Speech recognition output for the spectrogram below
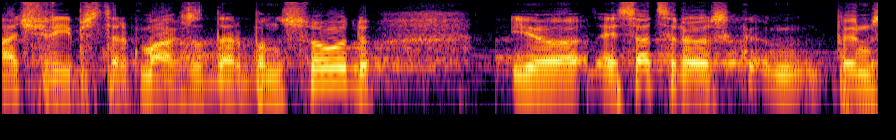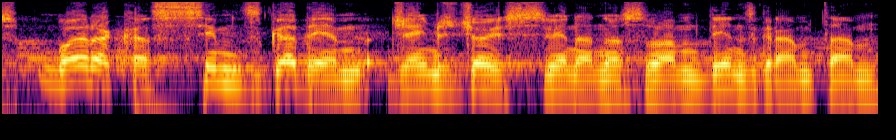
atšķirības starp mākslas darbu un sūdu. Jo es atceros, ka pirms vairāk kā simts gadiem Džeims Džoiss vienā no savām dienas grāmatām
